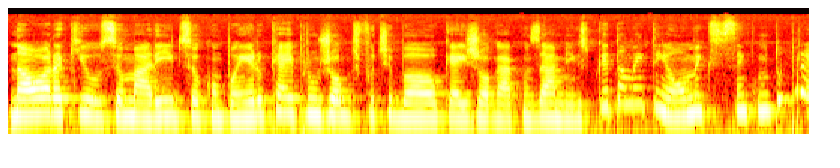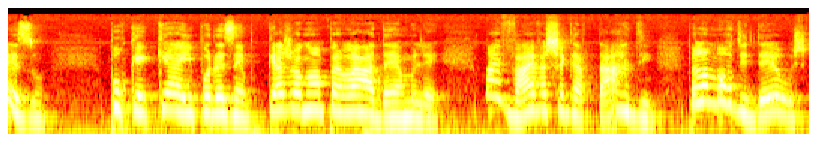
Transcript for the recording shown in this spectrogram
na hora que o seu marido, seu companheiro quer ir para um jogo de futebol, quer ir jogar com os amigos. Porque também tem homem que se sente muito preso. Porque quer ir, por exemplo, quer jogar uma pelada, aí a mulher, mas vai, vai chegar tarde, pelo amor de Deus.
